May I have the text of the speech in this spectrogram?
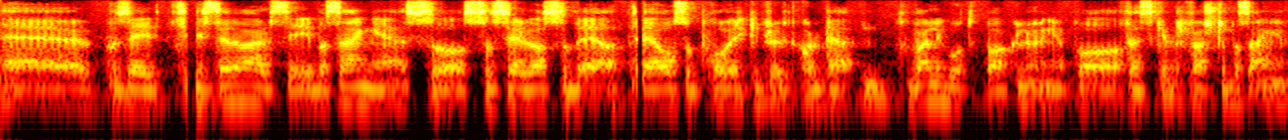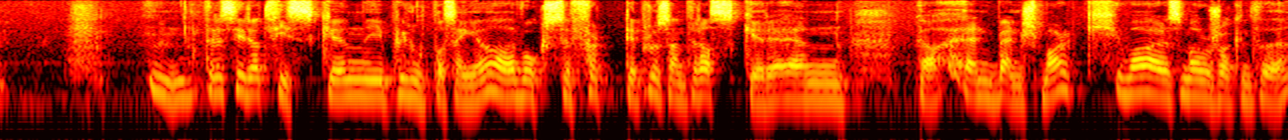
eh, tilstedeværelse i bassenget, så, så, ser vi også det at det også påvirker produktkvaliteten. Veldig god tilbakemelding på fisken fra første bassenget. Mm. Dere sier at fisken i pilotbassenget da, vokser 40 raskere enn ja, en benchmark. Hva er det som er årsaken til det?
